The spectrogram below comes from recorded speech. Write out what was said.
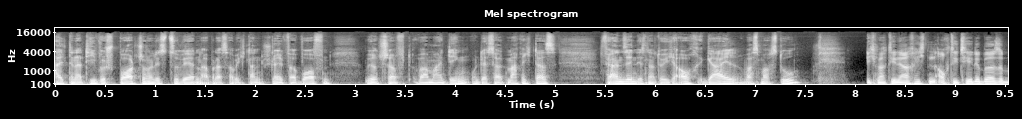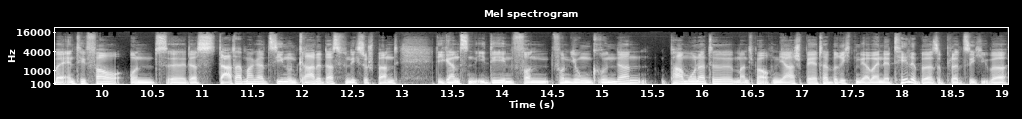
Alternative, Sportjournalist zu werden, aber das habe ich dann schnell verworfen. Wirtschaft war mein Ding und deshalb mache ich das. Fernsehen ist natürlich auch geil. Was machst du? Ich mache die Nachrichten, auch die Telebörse bei NTV und äh, das Startup-Magazin und gerade das finde ich so spannend. Die ganzen Ideen von, von jungen Gründern. Ein paar Monate, manchmal auch ein Jahr später berichten wir aber in der Telebörse plötzlich über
